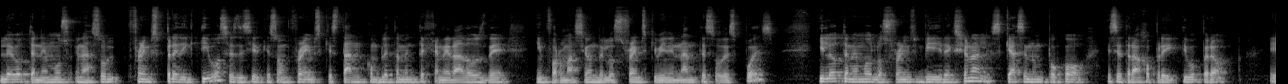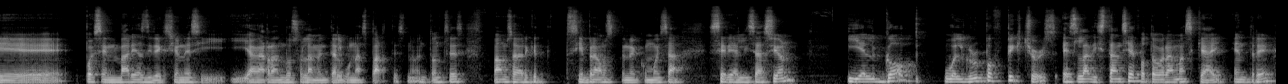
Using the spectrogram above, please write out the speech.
Luego tenemos en azul frames predictivos, es decir, que son frames que están completamente generados de información de los frames que vienen antes o después. Y luego tenemos los frames bidireccionales, que hacen un poco ese trabajo predictivo, pero eh, pues en varias direcciones y, agarrando solamente algunas partes, ¿no? Entonces vamos a ver que siempre vamos a tener como esa serialización. Y el GOP o el group of pictures es la distancia de fotogramas que hay entre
